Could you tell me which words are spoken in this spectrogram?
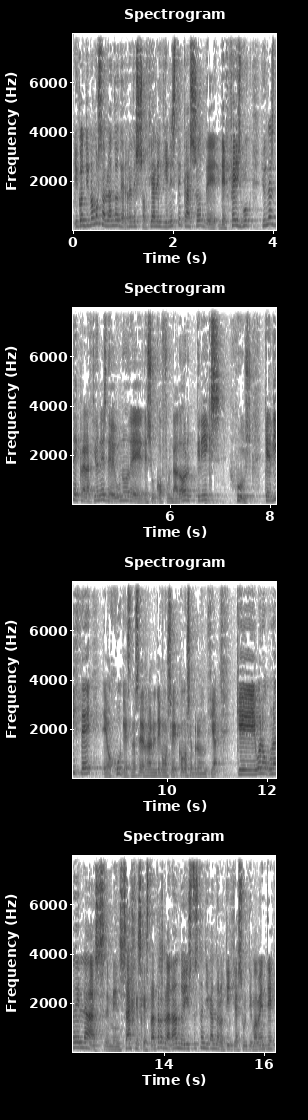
Y continuamos hablando de redes sociales y en este caso de, Facebook y unas declaraciones de uno de, su cofundador, Chris que dice, eh, o Hughes, no sé realmente cómo se, cómo se pronuncia, que, bueno, uno de los mensajes que está trasladando, y esto están llegando noticias últimamente,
